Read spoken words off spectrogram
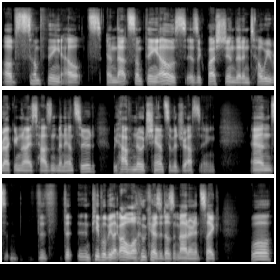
of something else. And that something else is a question that until we recognize hasn't been answered, we have no chance of addressing. And the, the and people will be like, oh, well, who cares? It doesn't matter. And it's like, well,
